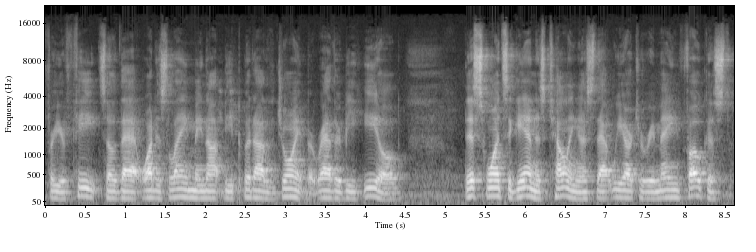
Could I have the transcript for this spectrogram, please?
for your feet, so that what is lame may not be put out of joint, but rather be healed. This once again is telling us that we are to remain focused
